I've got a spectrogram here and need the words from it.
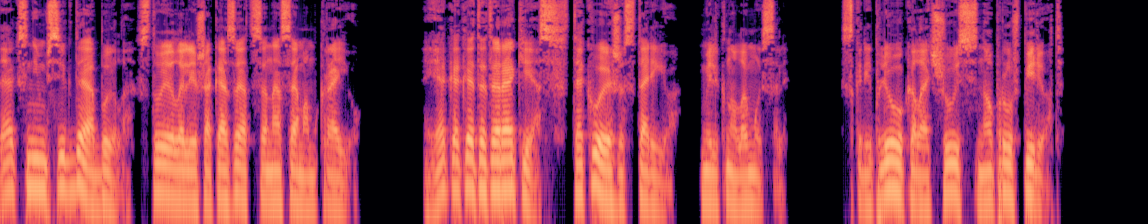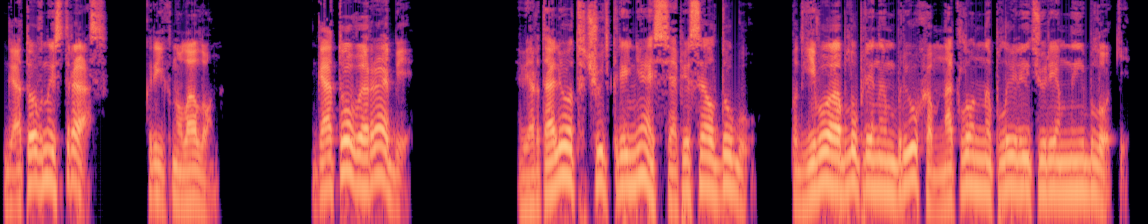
Так с ним всегда было, стоило лишь оказаться на самом краю. «Я как этот ирокез, такое же старье», — мелькнула мысль. «Скреплю, колочусь, но пру вперед». «Готовность раз!» — крикнул Алон. «Готовы, Раби!» Вертолет, чуть кренясь, описал дугу, под его облупленным брюхом наклонно плыли тюремные блоки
